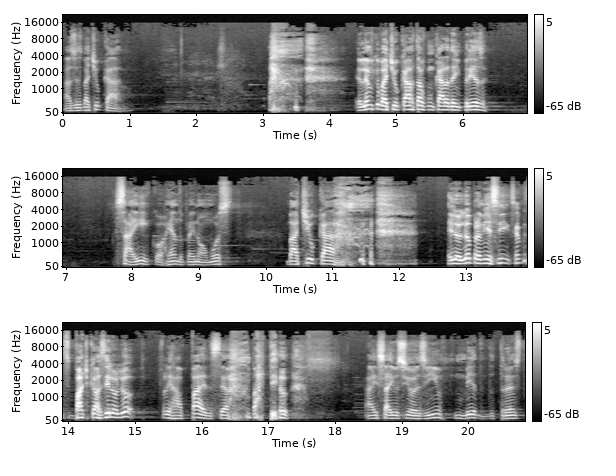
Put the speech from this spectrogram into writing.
Às vezes bati o carro. eu lembro que eu bati o carro, estava com um cara da empresa. Saí correndo para ir no almoço. Bati o carro. Ele olhou para mim assim, sabe quando bate o carro assim? Ele olhou. Falei, rapaz do céu, bateu. Aí saiu o senhorzinho, no meio do trânsito.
